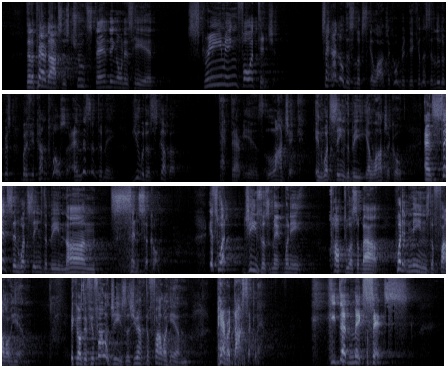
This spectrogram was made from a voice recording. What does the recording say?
that a paradox is truth standing on its head, screaming for attention. Saying, I know this looks illogical, ridiculous, and ludicrous, but if you come closer and listen to me, you will discover that there is logic in what seems to be illogical and sense in what seems to be nonsensical. It's what Jesus meant when he talked to us about what it means to follow him. Because if you follow Jesus, you have to follow him paradoxically. He doesn't make sense.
